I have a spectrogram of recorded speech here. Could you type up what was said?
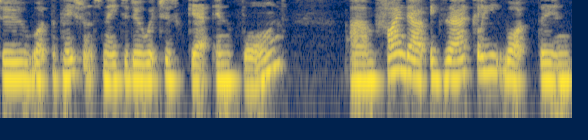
to what the patients need to do, which is get informed, um, find out exactly what the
